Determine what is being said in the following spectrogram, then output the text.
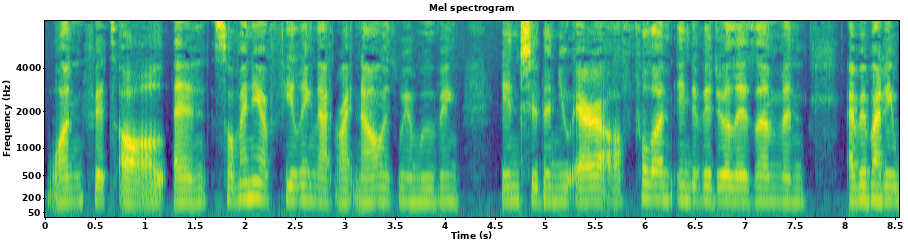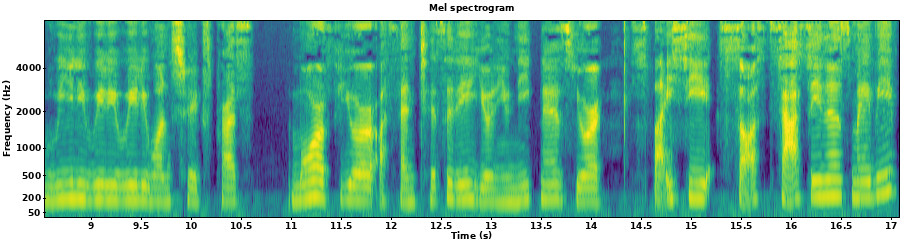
one fits all. And so many are feeling that right now as we're moving into the new era of full on individualism and everybody really, really, really wants to express more of your authenticity, your uniqueness, your spicy sauce, sassiness, maybe.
